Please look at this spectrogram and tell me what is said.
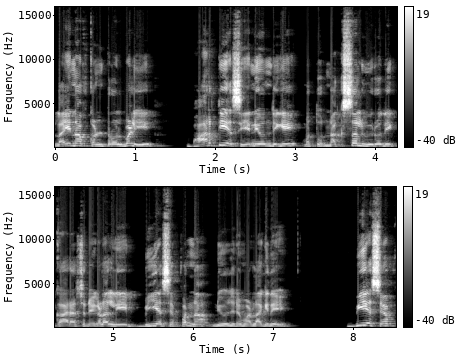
ಲೈನ್ ಆಫ್ ಕಂಟ್ರೋಲ್ ಬಳಿ ಭಾರತೀಯ ಸೇನೆಯೊಂದಿಗೆ ಮತ್ತು ನಕ್ಸಲ್ ವಿರೋಧಿ ಕಾರ್ಯಾಚರಣೆಗಳಲ್ಲಿ ಬಿಎಸ್ಎಫ್ ಅನ್ನ ನಿಯೋಜನೆ ಮಾಡಲಾಗಿದೆ. ಬಿಎಸ್ಎಫ್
